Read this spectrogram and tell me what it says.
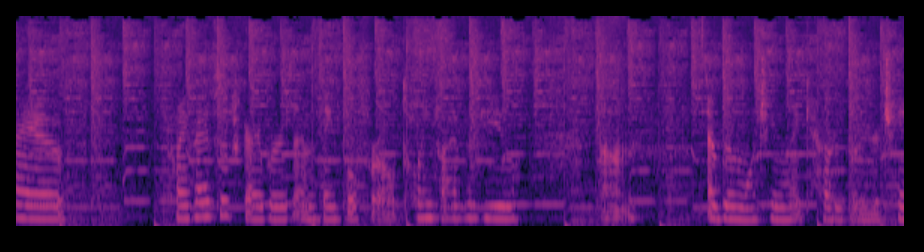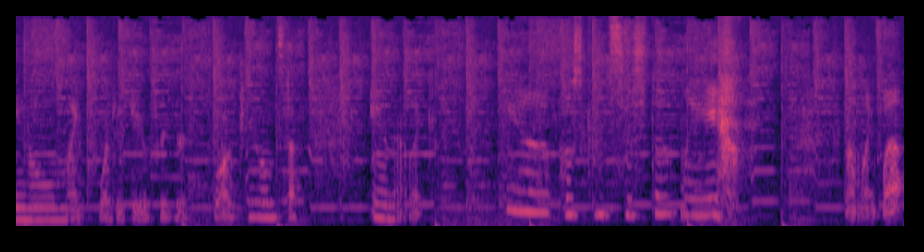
I have 25 subscribers. I'm thankful for all 25 of you. Um, I've been watching like how to grow your channel and like what to do for your vlog channel and stuff. And they're like, yeah, post consistently. and I'm like, well,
